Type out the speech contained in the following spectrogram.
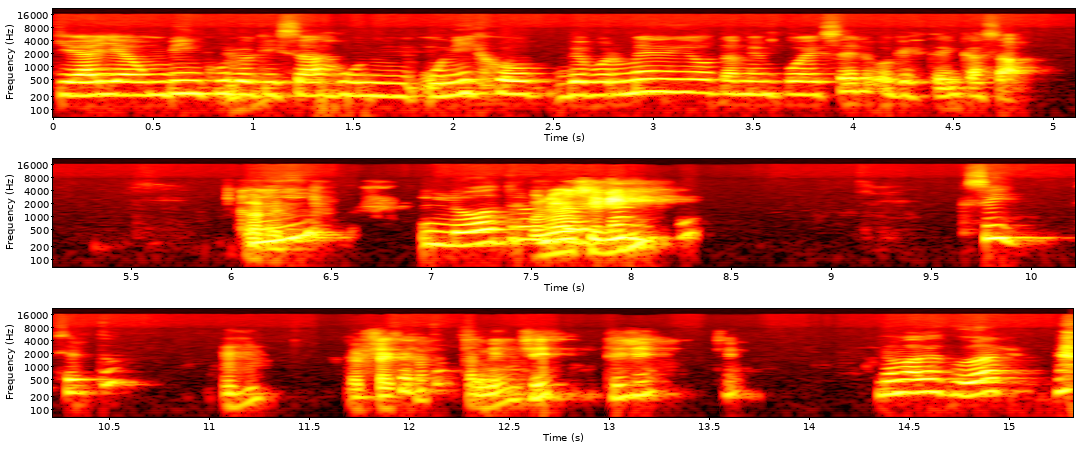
que haya un vínculo, quizás un, hijo de por medio también puede ser, o que estén casados. Y lo otro... ¿Unión civil? Sí, ¿cierto? Perfecto, también, sí, sí, sí. No me hagas dudar.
